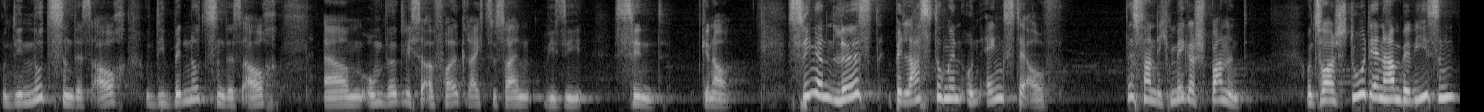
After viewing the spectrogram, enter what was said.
Und die nutzen das auch und die benutzen das auch, ähm, um wirklich so erfolgreich zu sein, wie sie sind. Genau. Singen löst Belastungen und Ängste auf. Das fand ich mega spannend. Und zwar Studien haben bewiesen,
